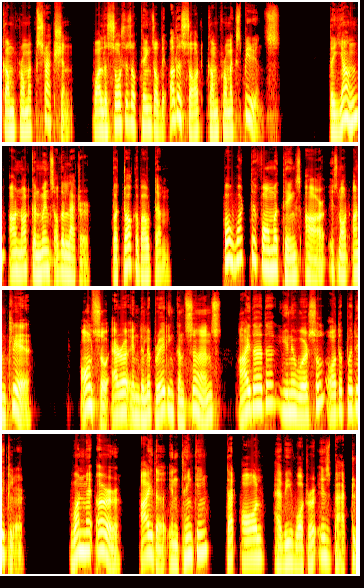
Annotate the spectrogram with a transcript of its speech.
come from abstraction, while the sources of things of the other sort come from experience. The young are not convinced of the latter, but talk about them. But what the former things are is not unclear. Also, error in deliberating concerns either the universal or the particular. One may err either in thinking that all heavy water is bad to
